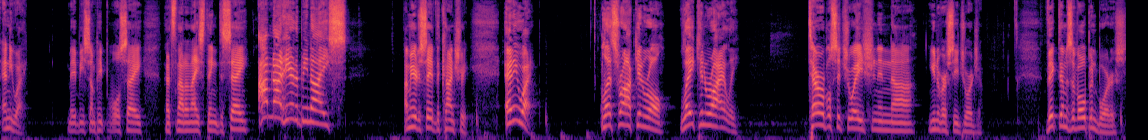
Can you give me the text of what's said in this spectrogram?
Anyway. Maybe some people will say that's not a nice thing to say. I'm not here to be nice. I'm here to save the country. Anyway, let's rock and roll. Laken Riley. Terrible situation in uh, University of Georgia. Victims of open borders.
